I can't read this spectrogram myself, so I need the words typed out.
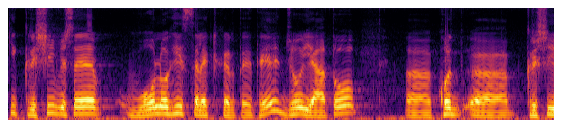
कि कृषि विषय वो लोग ही सेलेक्ट करते थे जो या तो खुद कृषि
